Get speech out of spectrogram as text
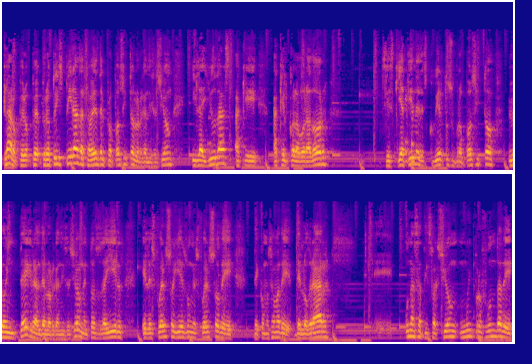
Claro, pero, pero, pero, tú inspiras a través del propósito de la organización y le ayudas a que, a que el colaborador si es que ya tiene descubierto su propósito, lo integra al de la organización. Entonces ahí el, el esfuerzo y es un esfuerzo de, de ¿cómo se llama?, de, de lograr eh, una satisfacción muy profunda de,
